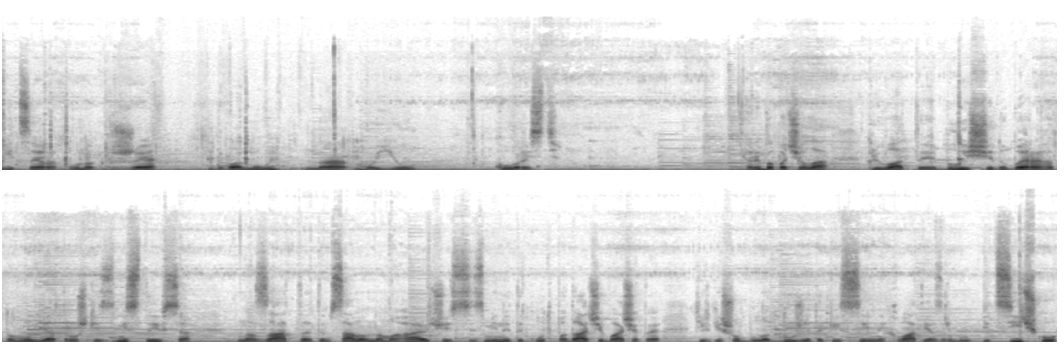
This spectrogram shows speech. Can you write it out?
І це рахунок вже 2-0 на мою користь. Риба почала клювати ближче до берега, тому я трошки змістився назад, тим самим намагаючись змінити кут подачі. Бачите, тільки що було дуже такий сильний хват, я зробив підсічку,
